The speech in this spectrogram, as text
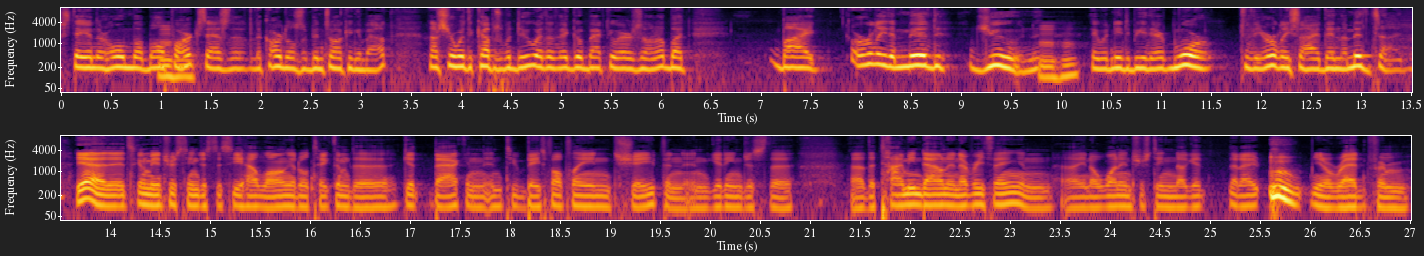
stay in their home uh, ballparks, as the, the Cardinals have been talking about. Not sure what the Cubs would do, whether they go back to Arizona, but by early to mid June, they would need to be there more to the early side than the mid side. Yeah, it's going to be interesting just to see how long it'll take them to get back in, into baseball playing shape and, and getting just the uh, the timing down and everything. And uh, you know, one interesting nugget that I you know read from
